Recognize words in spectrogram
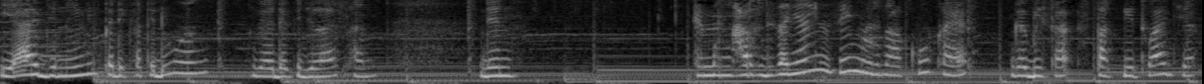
ya aja ini PDKT doang. Gak ada kejelasan. Dan emang harus ditanyain sih menurut aku kayak nggak bisa stuck gitu aja.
